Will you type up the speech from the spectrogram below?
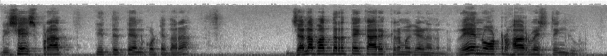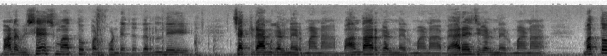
ವಿಶೇಷ ಪ್ರಾತಿನಿಧ್ಯತೆಯನ್ನು ಕೊಟ್ಟಿದ್ದಾರೆ. ಜಲಭದ್ರತೆ ಕಾರ್ಯಕ್ರಮಗಳನ್ನು ರೇನ್ ವಾಟರ್ ಹಾರ್ವೆಸ್ಟಿಂಗು ಭಾಳ ವಿಶೇಷ ಮಾತು ಪಡ್ಕೊಂಡಿದೆ ಅದರಲ್ಲಿ ಚೆಕ್ ಡ್ಯಾಮ್ಗಳ ನಿರ್ಮಾಣ, ಬಾಂದಾರ್ಗಳ ನಿರ್ಮಾಣ, ಬ್ಯಾರೇಜ್ಗಳ ನಿರ್ಮಾಣ, ಮತ್ತು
